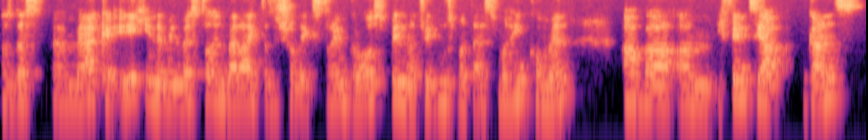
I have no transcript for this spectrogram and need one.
Also das äh, merke ich in dem Investorenbereich, dass ich schon extrem groß bin. Natürlich muss man da erstmal hinkommen. Aber ähm, ich finde es ja ganz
